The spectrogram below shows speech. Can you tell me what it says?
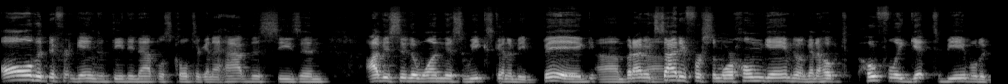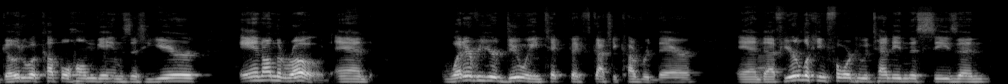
all the different games that the Indianapolis Colts are going to have this season. Obviously, the one this week's going to be big, um, but I'm excited for some more home games. I'm going to hope hopefully get to be able to go to a couple home games this year and on the road. And whatever you're doing, TickPick's got you covered there. And uh, if you're looking forward to attending this season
